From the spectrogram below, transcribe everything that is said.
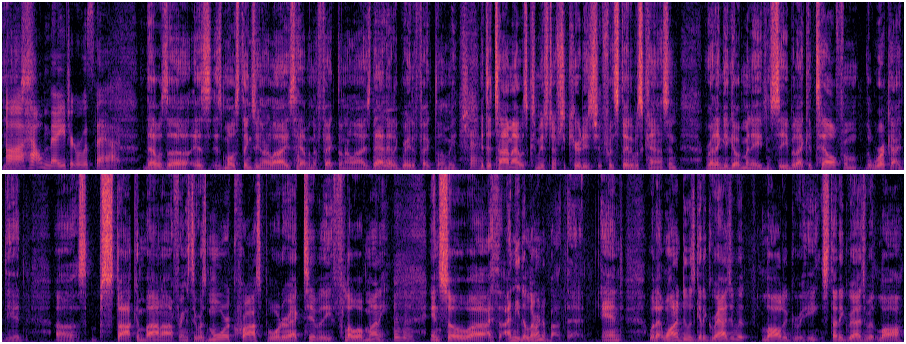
yes. Uh, how major was that? that was uh, as, as most things in our lives have an effect on our lives. That mm -hmm. had a mm-hmm. great effect on me. Sure. At the time, I was commissioner of securities for the state of Wisconsin, running a government agency. But I could tell from the work I did uh, stock and bond offerings, there was more cross-border activity, flow of money. Mm -hmm. And so uh, I thought, I need to learn about that. And what I want to do is get a graduate law degree, study graduate law,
